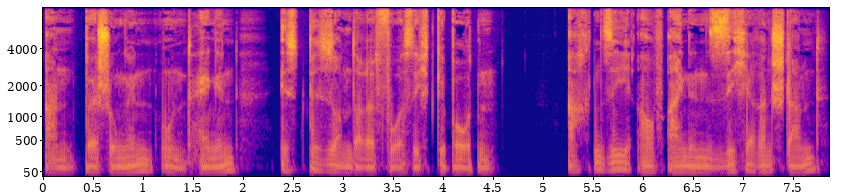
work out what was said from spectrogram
an Böschungen und Hängen ist besondere Vorsicht geboten. Achten Sie auf einen sicheren Stand,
